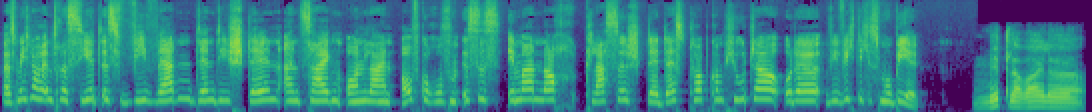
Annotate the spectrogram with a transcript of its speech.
Was mich noch interessiert ist, wie werden denn die Stellenanzeigen online aufgerufen? Ist es immer noch klassisch der Desktop-Computer oder wie wichtig ist mobil? Mittlerweile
